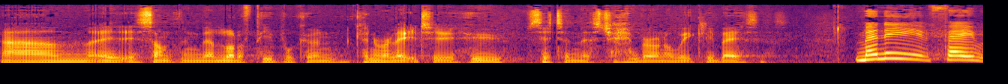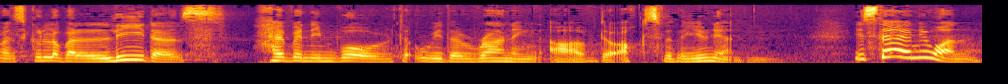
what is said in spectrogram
um, is something that a lot of people can, can relate to who sit in this chamber on a weekly basis. Many famous global leaders have been involved with the running of the Oxford Union. Mm. Is there anyone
